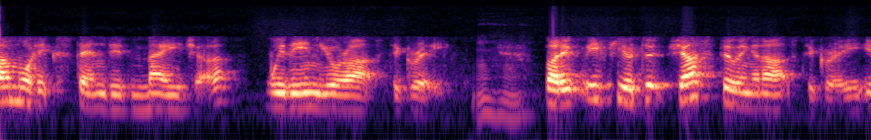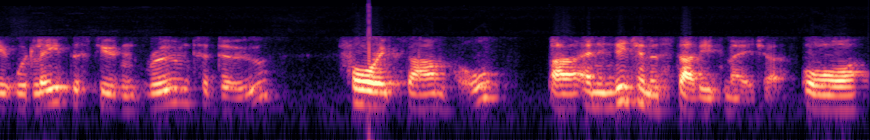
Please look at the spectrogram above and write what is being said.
somewhat extended major within your arts degree. Mm-hmm. But if, if you're just doing an arts degree, it would leave the student room to do, for example, uh, an Indigenous studies major, or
